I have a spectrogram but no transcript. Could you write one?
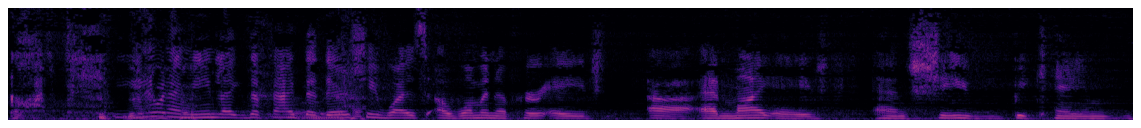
God. You know what I mean? Like the fact that there she was, a woman of her age, uh, and my age, and she became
